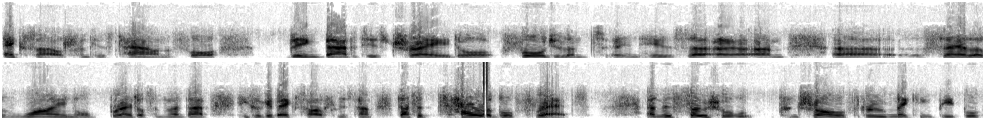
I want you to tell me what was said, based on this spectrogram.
exiled from his town for being bad at his trade or fraudulent in his uh, uh, um, uh, sale of wine or bread or something like that, he could get exiled from his town. That's a terrible threat. And this social control through making people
